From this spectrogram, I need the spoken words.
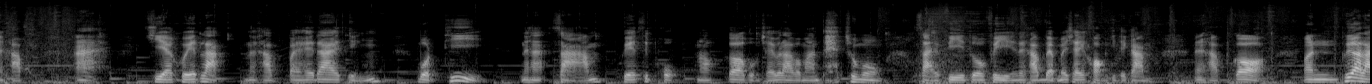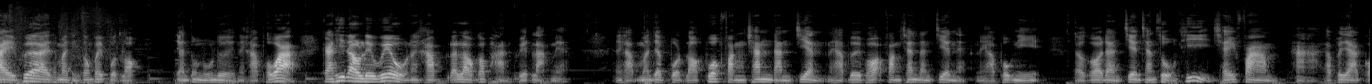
นะครับอ่าเคลียร์เควสหลักนะครับไปให้ได้ถึงบทที่นะฮะสามเควสสิบหกเนาะก็ผมใช้เวลาประมาณ 8 ชั่วโมง สายฟรีตัวฟรีนะครับแบบไม่ใช้ของกิจกรรมนะครับ ก็มันเพื่ออะไรเพื่ออะไรทำไมถึงต้องไปปลดล็อกยันตรงนู้นเลยนะครับ เพราะว่าการที่เราเลเวลนะครับแล้วเราก็ผ่านเควสหลักเนี่ยนะครับมันจะปลดล็อกพวกฟังก์ชันดันเจียนนะครับโดยเฉพาะฟังก์ชันดันเจียนเนี่ยนะครับพวกนี้แล้วก็ดันเจียนชั้นสูงที่ใช้ฟาร์มหาทรัพยาก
